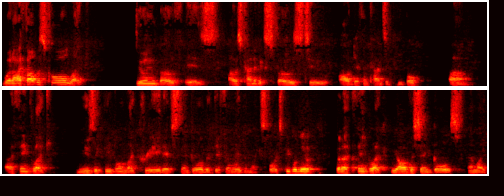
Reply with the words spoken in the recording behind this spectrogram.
what I thought was cool, like doing both, is I was kind of exposed to all different kinds of people. Um, I think like music people and like creatives think a little bit differently than like sports people do. But I think like we all have the same goals and like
